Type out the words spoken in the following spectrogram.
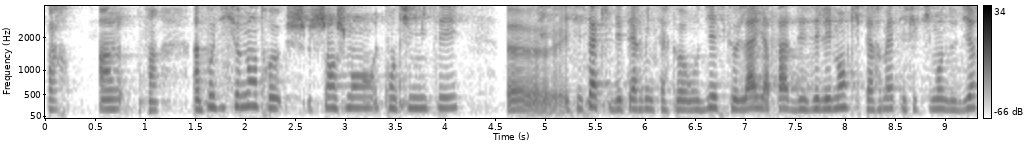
par un, enfin, un positionnement entre changement, continuité. Euh, et c'est ça qui détermine. C'est-à-dire qu'on se dit, est-ce que là, il n'y a pas des éléments qui permettent effectivement de dire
